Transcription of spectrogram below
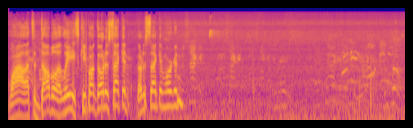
Wow, that's a double at least. Keep on, go to second. Go to second, Morgan. Go to second. Go to second. Go to second.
